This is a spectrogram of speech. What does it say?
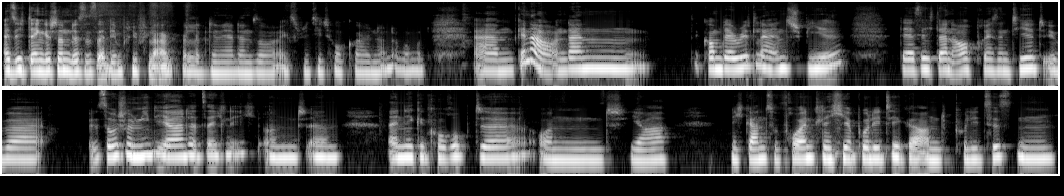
Also ich denke schon, dass es an dem Brief lag, weil er den ja dann so explizit hochgehalten hat, aber gut. Ähm, genau, und dann kommt der Riddler ins Spiel, der sich dann auch präsentiert über Social Media tatsächlich und ähm, einige korrupte und ja, nicht ganz so freundliche Politiker und Polizisten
